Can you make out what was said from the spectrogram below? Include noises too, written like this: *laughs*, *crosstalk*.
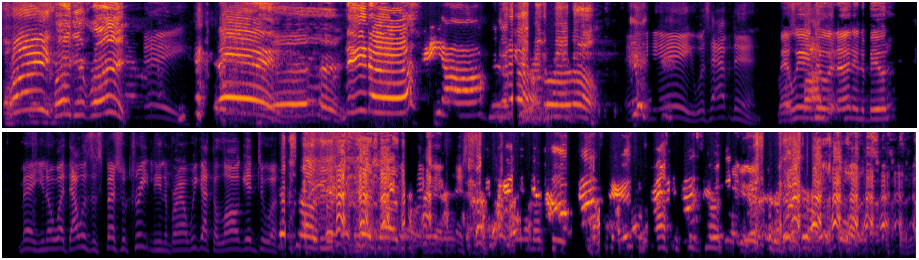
Oh, Frank! Frank, get Frank! Hey, Hey! Nina! Hey, y'all. What up? What's going hey, hey, what's happening? Man, What's we ain't poppin'? doing nothing in the building. Man, you know what? That was a special treat, Nina Brown. We got to log into a Yes, y'all did. *laughs* Yes, y'all did.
